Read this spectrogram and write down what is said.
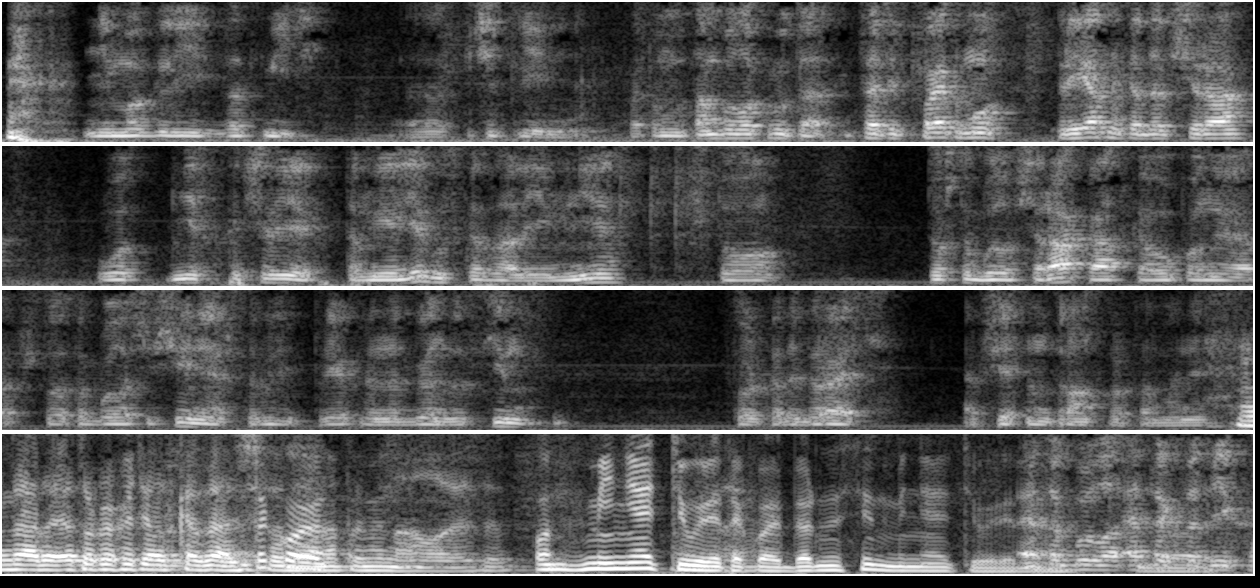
не могли затмить э, впечатление. Поэтому там было круто. Кстати, поэтому приятно, когда вчера вот несколько человек, там и Олегу сказали, и мне, что то, что было вчера, Каска Open Air, что это было ощущение, что люди приехали на Бензосин, только добираясь общественным транспортом, они. А да, да, я только хотел сказать, что такое, да, напоминало это. Он в миниатюре да. такой, Бернесин в миниатюре. Это да. было, это, да. кстати, их,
